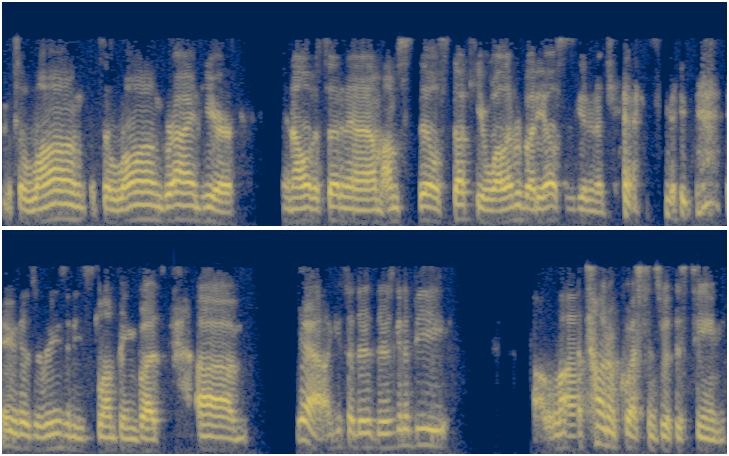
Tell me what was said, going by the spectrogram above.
it's a long, it's a long grind here. And all of a sudden I'm, I'm still stuck here while everybody else is getting a chance. maybe, maybe there's a reason he's slumping, but, um, yeah, like I said, there, there's going to be a, lot, a ton of questions with this team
